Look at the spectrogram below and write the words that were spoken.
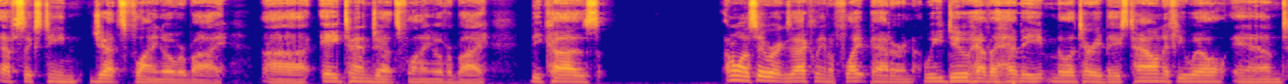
F-16 jets flying over by, uh, A-10 jets flying over by, because I don't want to say we're exactly in a flight pattern. We do have a heavy military base town, if you will, and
